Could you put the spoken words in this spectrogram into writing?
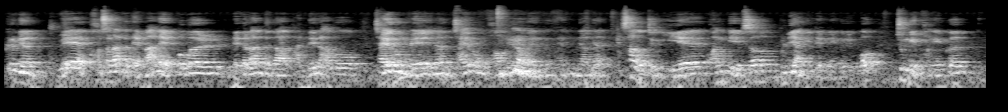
그러면 왜 컨설라드 대만의 법을 네덜란드가 반대를 하고 자유로운 배는 자유로운 화물이라고 했- 했냐면 상업적 이해 관계에서 불리하기 때문에 그리고 중립 황해권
